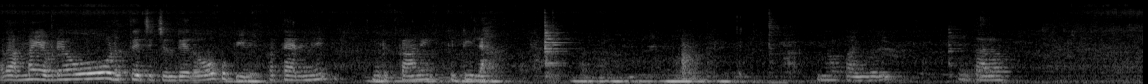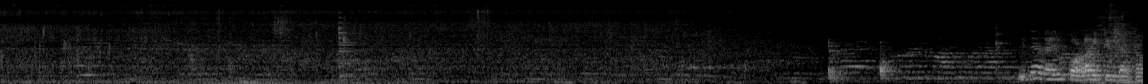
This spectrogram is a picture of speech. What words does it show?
അത് അമ്മ എവിടെയോ എടുത്ത് വെച്ചിട്ടുണ്ട്. ഏതോ കുപ്പിയിൽ. ഇപ്പൊ തെരഞ്ഞ് എടുക്കാൻ കിട്ടിയില്ല. ഇതേതായാലും കുളമായിട്ടില്ല കേട്ടോ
